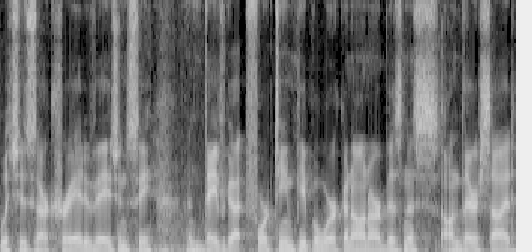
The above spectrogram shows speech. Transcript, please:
which is our creative agency, and they've got 14 people working on our business on their side.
